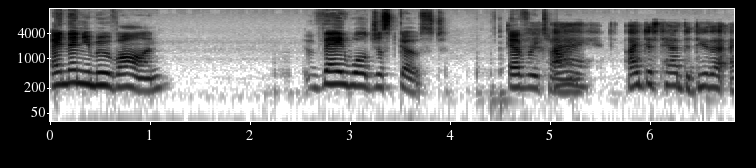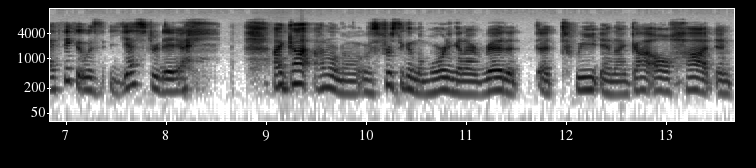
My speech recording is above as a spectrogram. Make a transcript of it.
And then you move on. They will just ghost every time. I I just had to do that. I think it was yesterday. I, I got I don't know. It was first thing in the morning, and I read a, a tweet, and I got all hot and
